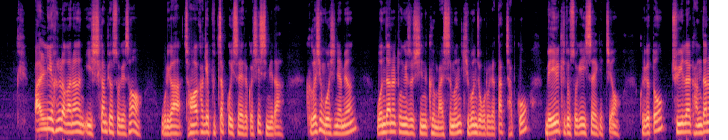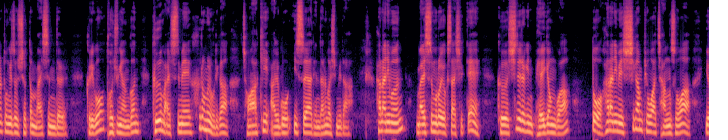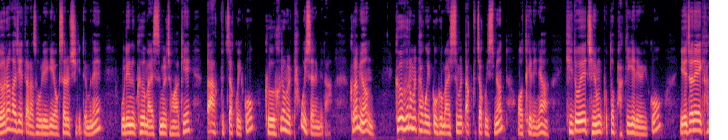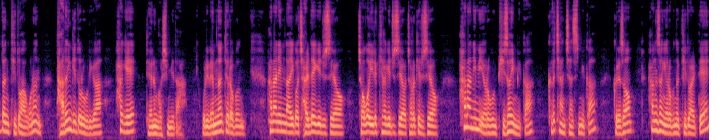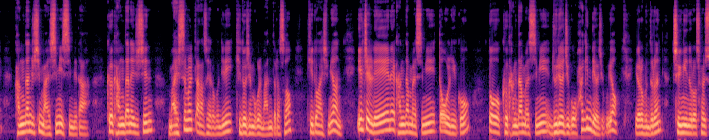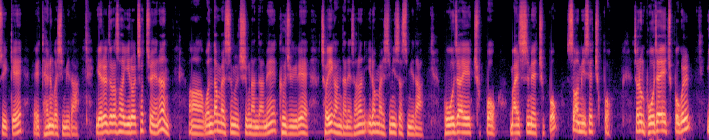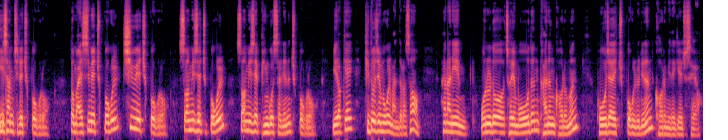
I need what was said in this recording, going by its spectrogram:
빨리 흘러가는 이 시간표 속에서 우리가 정확하게 붙잡고 있어야 될 것이 있습니다. 그것이 무엇이냐면 원단을 통해서 주신 그 말씀은 기본적으로 우리가 딱 잡고 매일 기도 속에 있어야겠죠. 그리고 또 주일날 강단을 통해서 주셨던 말씀들 그리고 더 중요한 건 그 말씀의 흐름을 우리가 정확히 알고 있어야 된다는 것입니다. 하나님은 말씀으로 역사하실 때 그 시대적인 배경과 또 하나님의 시간표와 장소와 여러 가지에 따라서 우리에게 역사를 주기 때문에 우리는 그 말씀을 정확히 딱 붙잡고 있고 그 흐름을 타고 있어야 됩니다. 그러면 그 흐름을 타고 있고 그 말씀을 딱 붙잡고 있으면 어떻게 되냐? 기도의 제목부터 바뀌게 되어 있고 예전에 하던 기도하고는 다른 기도를 우리가 하게 되는 것입니다. 우리 랩런트 여러분, 하나님 나 이거 잘 되게 해주세요. 저거 이렇게 하게 해주세요. 저렇게 해주세요. 하나님이 여러분 비서입니까? 그렇지 않지 않습니까? 그래서 항상 여러분들 기도할 때 강단 주신 말씀이 있습니다. 그 강단해 주신 말씀을 따라서 여러분들이 기도 제목을 만들어서 기도하시면 일주일 내내 강단 말씀이 떠올리고 또 그 강단 말씀이 누려지고 확인되어지고요. 여러분들은 증인으로 설 수 있게 되는 것입니다. 예를 들어서 1월 첫 주에는 어, 원단 말씀을 주시고 난 다음에 그 주일에 저희 강단에서는 이런 말씀이 있었습니다. 보호자의 축복, 말씀의 축복, 서밋의 축복. 저는 보호자의 축복을 237의 축복으로 또 말씀의 축복을 치유의 축복으로 서밋의 축복을 서밋의 빈곳 살리는 축복으로 이렇게 기도 제목을 만들어서 하나님 오늘도 저의 모든 가는 걸음은 보호자의 축복을 누리는 걸음이 되게 해주세요.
